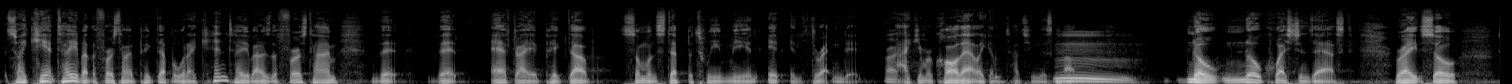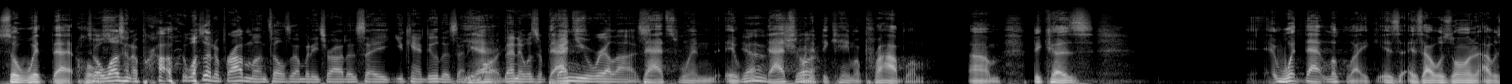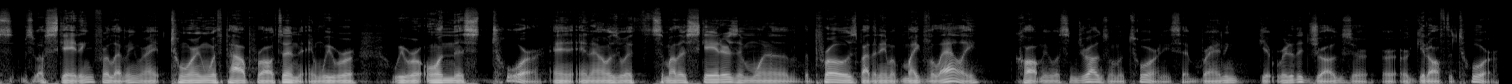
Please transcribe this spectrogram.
So I can't tell you about the first time I picked up, but what I can tell you about is the first time that that after I had picked up, someone stepped between me and it and threatened it. Right. I can recall that like I'm touching this cup mm. No no questions asked right so so with that whole So it wasn't a problem. It wasn't a problem until somebody tried to say you can't do this anymore. Yeah. then it was. A, then you realized. that's when it Yeah, that's when it became a problem um, because what that looked like is as I was on I was, I was skating for a living right touring with Powell Peralta and, and we were we were on this tour and, and I was with some other skaters and one of the pros by the name of Mike Vallely caught me with some drugs on the tour and he said Brandon get rid of the drugs or, or, or get off the tour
